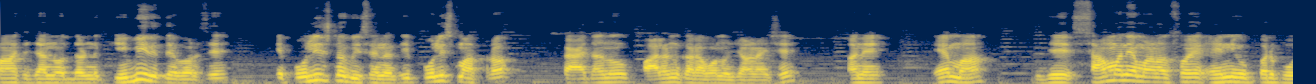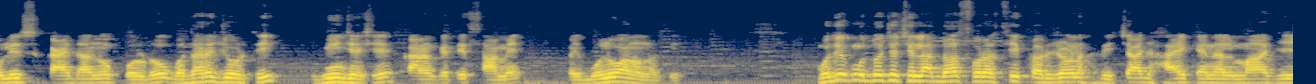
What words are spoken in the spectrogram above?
પાંચ હજારનો દંડ કેવી રીતે ભરશે એ પોલીસનો વિષય નથી. પોલીસ માત્ર કાયદાનું પાલન કરાવવાનું જાણે છે અને એમાં જે સામાન્ય માણસ હોય, એની ઉપર પોલીસ કાયદાનો કોરડો વધારે જોરથી વીંજે છે, કારણ કે તે સામે કંઈ બોલવાનું નથી. વધુ એક મુદ્દો છે, છેલ્લા દસ વર્ષથી કરજણ રિચાર્જ હાઈ કેનલમાં જે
